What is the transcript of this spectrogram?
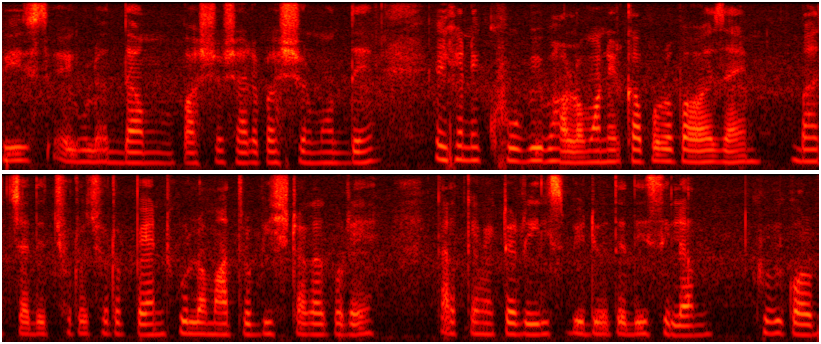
পিস এগুলোর দাম পাঁচশো, সাড়ে পাঁচশোর মধ্যে। এখানে খুবই ভালো মানের কাপড়ও পাওয়া যায়। বাচ্চাদের ছোট ছোট প্যান্টগুলো মাত্র বিশ টাকা করে। কালকে আমি একটা রিলস ভিডিওতে দিয়েছিলাম খুবই কম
